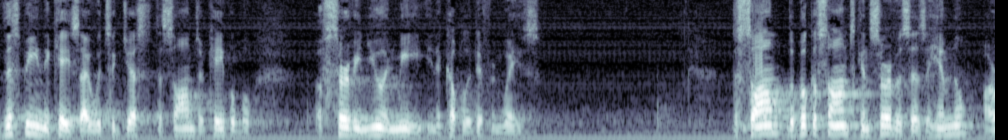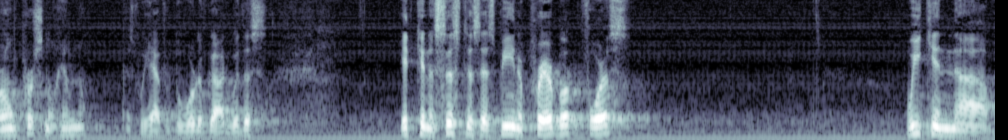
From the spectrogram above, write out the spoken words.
This being the case, I would suggest that the Psalms are capable of serving you and me in a couple of different ways. The, Psalm, the book of Psalms can serve us as a hymnal, our own personal hymnal, as we have the Word of God with us. It can assist us as being a prayer book for us. We can, uh,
